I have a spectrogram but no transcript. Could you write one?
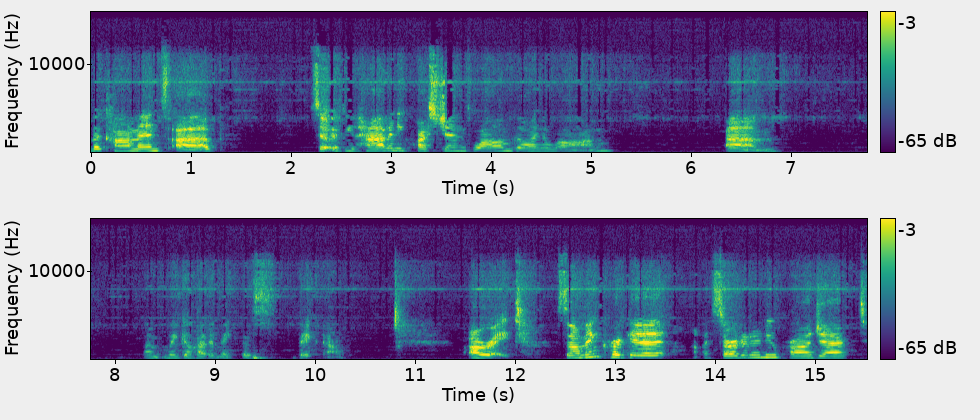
the comments up. So if you have any questions while I'm going along, um, um let me go ahead and make this big now. All right. So I'm in Cricut. I started a new project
